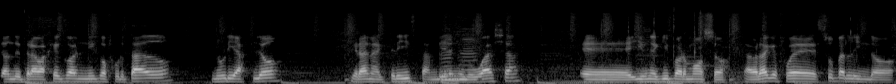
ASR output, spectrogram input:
donde trabajé con Nico Furtado, Nuria Flo, gran actriz también uruguaya, eh, y un equipo hermoso. La verdad que fue súper lindo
